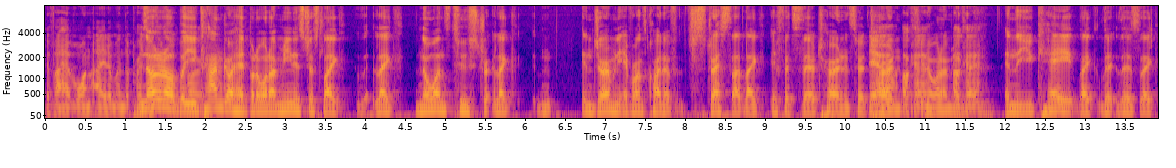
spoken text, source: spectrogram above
if I have one item and the person. no no no but you can go ahead but what I mean is just like like no one's too strict like n- in Germany everyone's kind of stressed that like if it's their turn it's their Yeah, turn if okay, you know what I mean okay. in the UK like there, there's like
